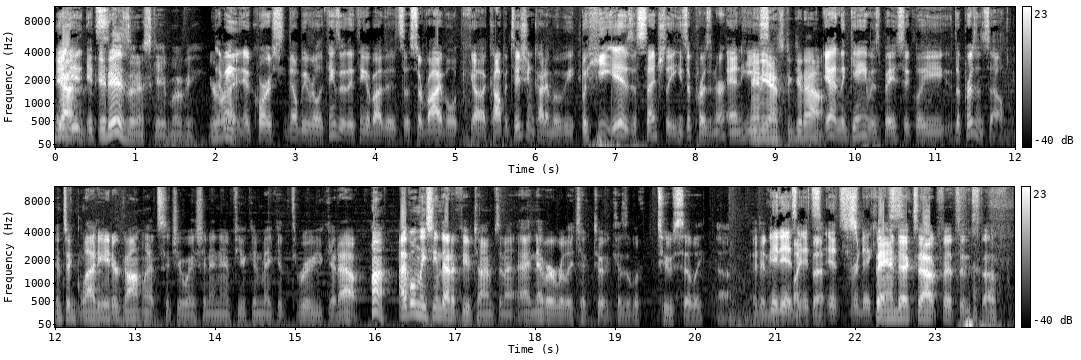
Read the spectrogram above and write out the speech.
Yeah, It- it's- it is an escape movie. You're I right. mean, of course, nobody really thinks that. They think about it. It's a survival uh, competition kind of movie. But he is essentially he's a prisoner, and he's and he has to get out. yeah. And the game is basically the prison cell. It's a gladiator gauntlet situation, and if you can make it through, you get out. Huh. I've only seen that a few times, and I, I never really took to it because it looked too silly. Uh, I didn't It is. like It's- it's ridiculous. Spandex outfits and stuff.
